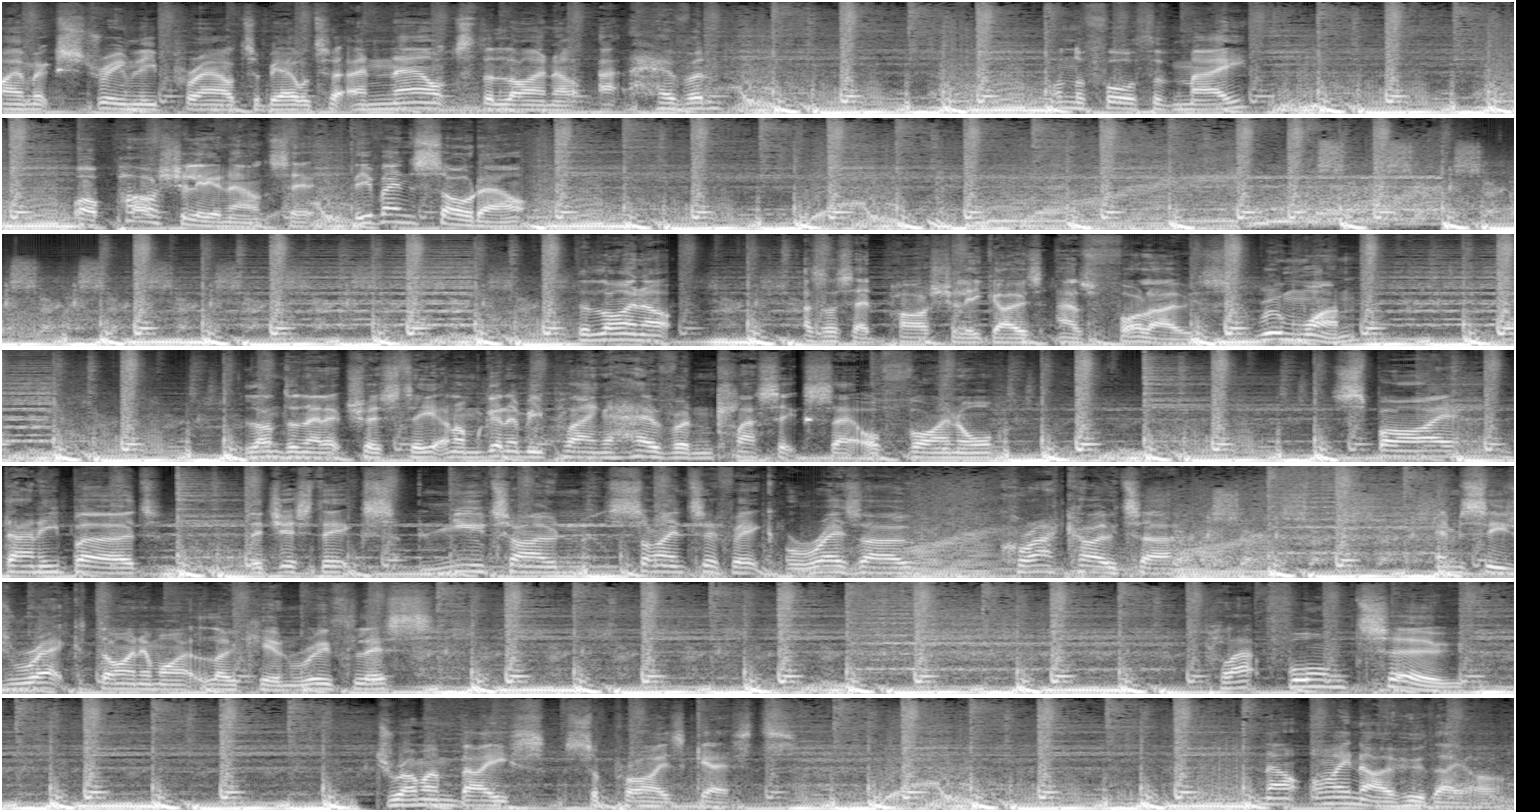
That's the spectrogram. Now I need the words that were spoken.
Now, I'm extremely proud to be able to announce the lineup at Heaven on the 4th of May. Well, partially announce it. The event's sold out. The lineup, as I said, partially goes as follows Room 1, London Electricity, and I'm going to be playing a Heaven classic set off vinyl. Spy, Danny Bird, Logistics, Nu:Tone, Scientific, Rezo, Krakota, MC's Wrec, Dynamite, Loki, and Ruthless. Platform 2 Drum and bass surprise guests. Now I know who they are,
